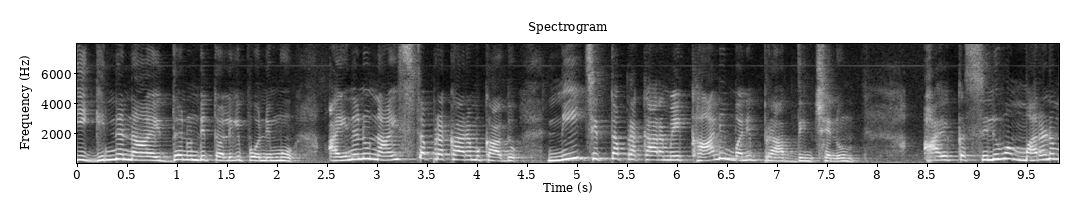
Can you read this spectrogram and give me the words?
ఈ గిన్నె నా యుద్ధ నుండి తొలగిపోనిమ్ము. అయినను నా ఇష్ట ప్రకారము కాదు నీ చిత్త ప్రకారమే కానిమ్మని ప్రార్థించెను. ఆ యొక్క సిలువ మరణం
